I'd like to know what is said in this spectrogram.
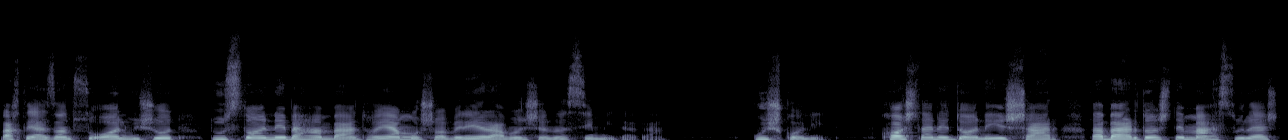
وقتی ازم سوال می شد دوستانه به هم بندهایم مشاوره روانشناسی می دادم. گوش کنید. کاشتن دانه شر و برداشت محصولش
